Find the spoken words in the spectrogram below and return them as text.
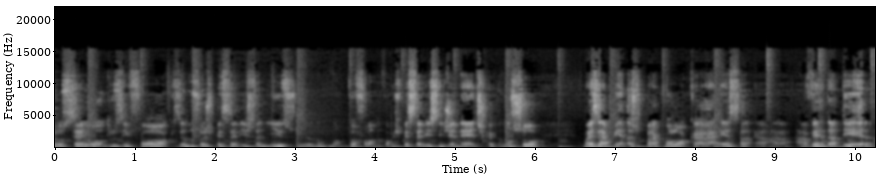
trouxeram outros enfoques. Eu não sou especialista nisso, eu não estou falando como especialista em genética, que eu não sou, mas é apenas para colocar essa a, a verdadeira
